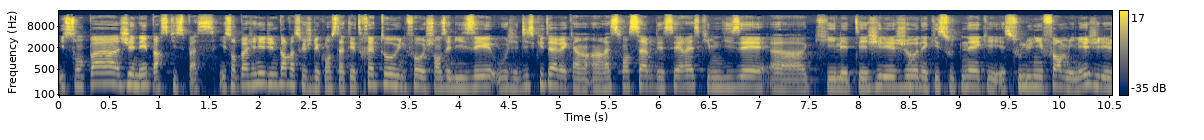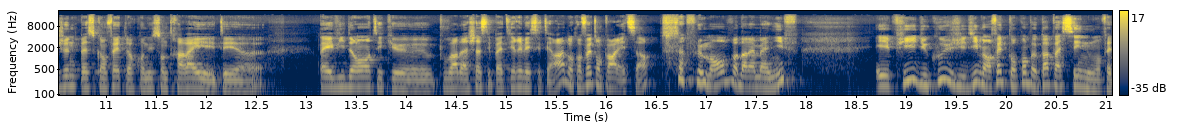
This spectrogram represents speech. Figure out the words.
Ils sont pas gênés par ce qui se passe. Ils sont pas gênés d'une part parce que je l'ai constaté très tôt, une fois aux Champs-Élysées, où j'ai discuté avec un, responsable des CRS qui me disait euh, qu'il était gilet jaune et qui soutenait, qu'il sous l'uniforme, il est gilet jaune parce qu'en fait, leurs conditions de travail étaient pas évidente et que le pouvoir d'achat c'est pas terrible, etc. Donc en fait on parlait de ça, tout simplement, pendant la manif. Et puis, du coup, je lui dis, mais en fait, pourquoi on peut pas passer, nous En fait,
